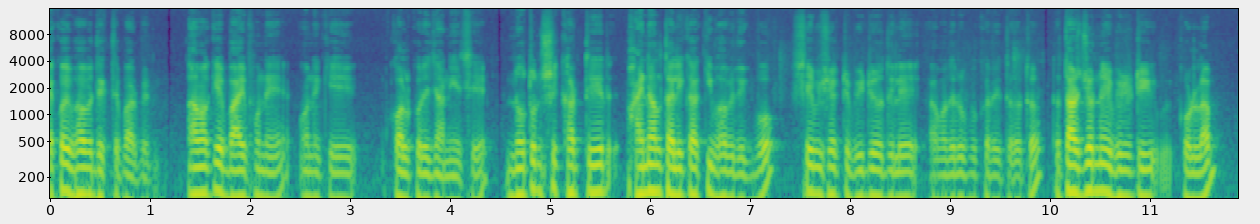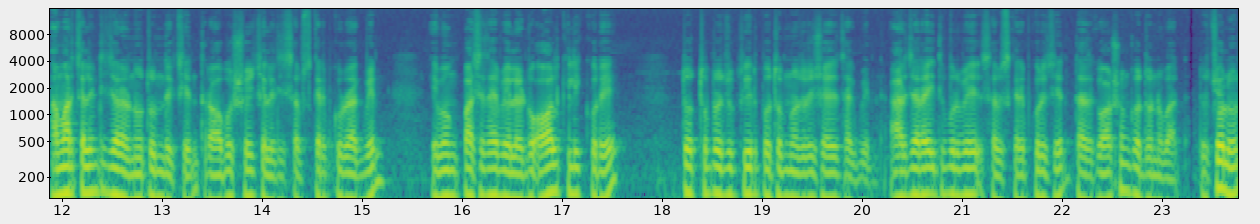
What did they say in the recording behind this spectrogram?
একইভাবে দেখতে পারবেন। আমাকে বাই ফোনে অনেকে কল করে জানিয়েছে, নতুন শিক্ষার্থীর ফাইনাল তালিকা কীভাবে দেখব? সে বিষয়ে একটি ভিডিও দিলে আমাদের উপকারিত হতো। তো তার জন্য এই ভিডিওটি করলাম। আমার চ্যানেলটি যারা নতুন দেখছেন, তারা অবশ্যই চ্যানেলটি সাবস্ক্রাইব করে রাখবেন এবং পাশে থাকবে বেল অল ক্লিক করে তথ্য প্রযুক্তির প্রথম নজরের সাথে থাকবেন। আর যারা ইতিপূর্বে সাবস্ক্রাইব করেছেন, তাদেরকে অসংখ্য ধন্যবাদ। তো চলুন,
